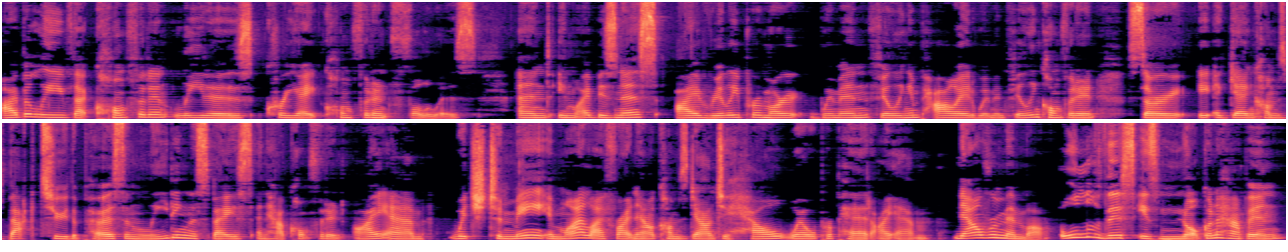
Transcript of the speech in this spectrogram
I believe that confident leaders create confident followers. And in my business, I really promote women feeling empowered, women feeling confident. So it again comes back to the person leading the space and how confident I am, which to me in my life right now comes down to how well prepared I am. Now remember, all of this is not going to happen,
